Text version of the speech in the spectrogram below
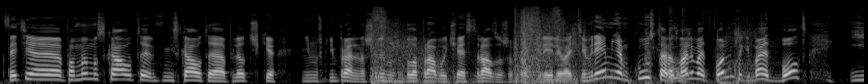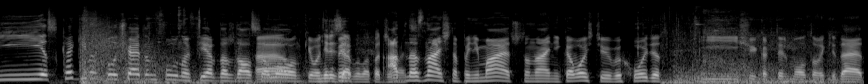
Кстати, по-моему, скауты, не скауты, а плеточки немножко неправильно нашли. Нужно было правую часть сразу же простреливать. Тем временем Куста разваливает Фолин, погибает Болтс. И Скагинен получает инфу, но Фер дождался А, лонки. Вот нельзя было поджимать. однозначно понимает, что на никого Стюи выходит. Еще и коктейль Молотова кидает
